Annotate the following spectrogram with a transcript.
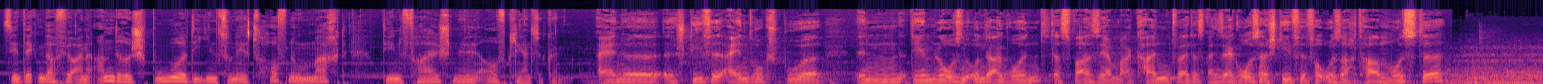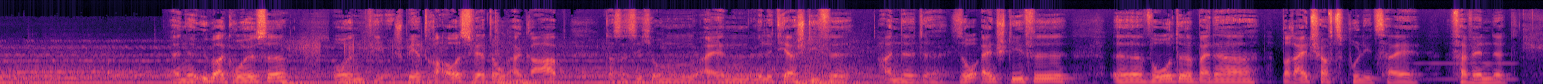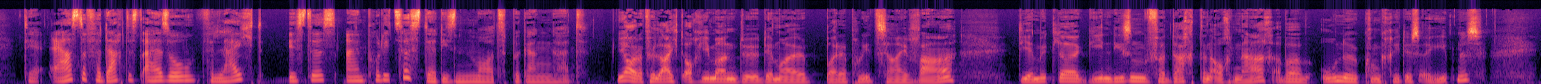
Sie entdecken dafür eine andere Spur, die ihnen zunächst Hoffnung macht, den Fall schnell aufklären zu können. Eine äh, Stiefeleindruckspur in dem losen Untergrund. Das war sehr markant, weil das ein sehr großer Stiefel verursacht haben musste. Eine Übergröße und die spätere Auswertung ergab, dass es sich um einen Militärstiefel handelte. So ein Stiefel äh, wurde bei der Bereitschaftspolizei verwendet. Der erste Verdacht ist also, vielleicht ist es ein Polizist, der diesen Mord begangen hat. Ja, oder vielleicht auch jemand, äh, der mal bei der Polizei war. Die Ermittler gehen diesem Verdacht dann auch nach, aber ohne konkretes Ergebnis.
